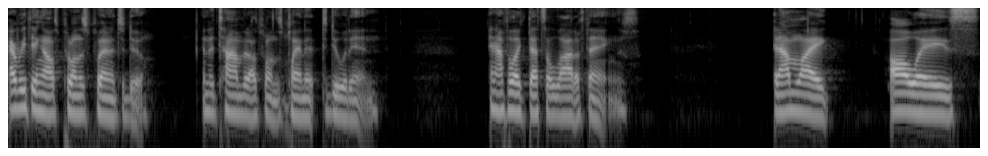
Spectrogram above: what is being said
everything I was put on this planet to do, in the time that I was put on this planet to do it in. And I feel like that's a lot of things. And I'm like, always,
